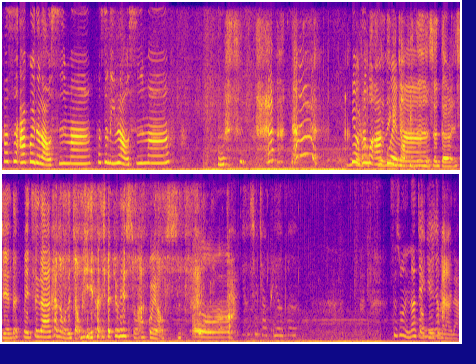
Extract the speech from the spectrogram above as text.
他是阿贵的老师吗？他是林老师吗？不是，啊！你有看过阿贵那个脚皮吗真的很深得人心的，每次大家看到我的脚皮，大家就会说阿贵老师。哦，你要吃脚皮好不好？是说你那脚皮怎么来的、啊？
